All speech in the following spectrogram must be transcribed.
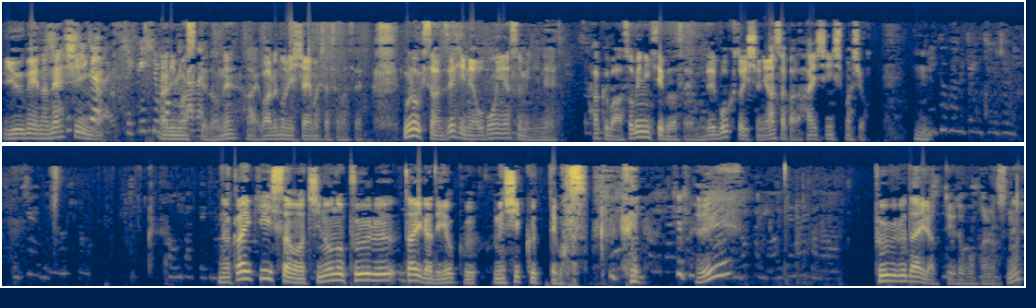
有名なね、シーンがありますけ。どね。はい。悪乗りしちゃいました。すいません。室木さん、ぜひね、お盆休みにね、白馬遊びに来てください。で、僕と一緒に朝から配信しましょう。うん。中井貴一さんは茅野のプール平でよく飯食ってます。え？ープール平っていうところからですね。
